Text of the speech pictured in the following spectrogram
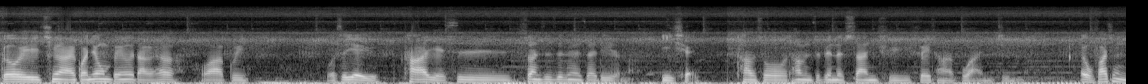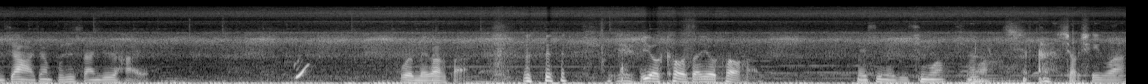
各位亲爱的观众朋友，大家好，我阿贵，我是业余，他也是算是这边的在地人嘛。以前他说他们这边的山区非常的不安静。哎，我发现你家好像不是山就是海。我也没办法，又靠山又靠海。没事没事，青蛙青蛙，小青蛙。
